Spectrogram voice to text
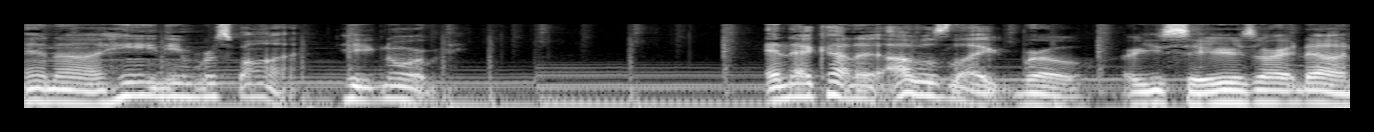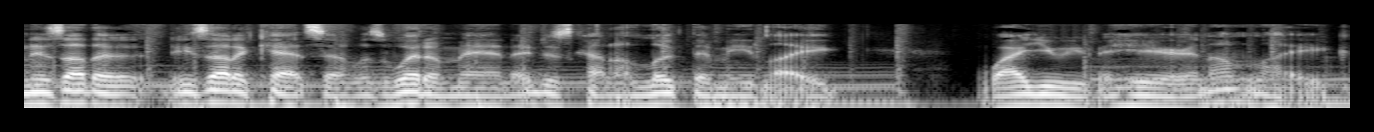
And uh, he didn't even respond. He ignored me. And that kind of, I was like, bro, are you serious right now? And his other, these other cats that was with him, man, they just kind of looked at me like, why you even here? And I'm like,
